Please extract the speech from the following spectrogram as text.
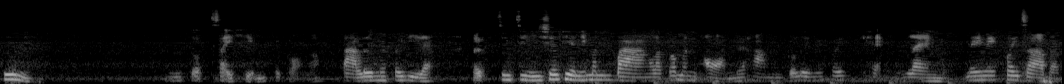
ขึ้น ก็ใส่เข็มไปก่อนเนาะตาเริ่มไม่ค่อยดีแล้วแล้วจริงๆเชือกเทียนนี้มันบางแล้วก็มันอ่อนด้วยค่ะ มันก็เลยไม่ค่อยแข็งแรง ไม่ไม่ค่อยจะแบบ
